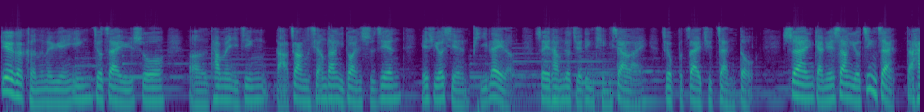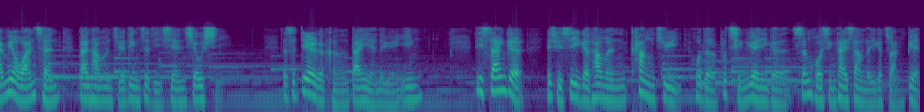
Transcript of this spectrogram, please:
第二个可能的原因就在于说，呃，他们已经打仗相当一段时间，也许有些疲累了，所以他们就决定停下来，就不再去战斗。虽然感觉上有进展，但还没有完成。但他们决定自己先休息，这是第二个可能单言的原因。第三个，也许是一个他们抗拒或者不情愿一个生活形态上的一个转变。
